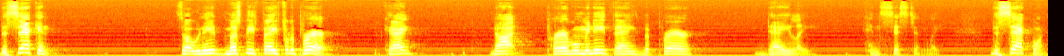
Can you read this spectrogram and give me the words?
The second, so we need must be faithful to prayer. Okay? Not prayer when we need things, but prayer daily, consistently. The second one,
